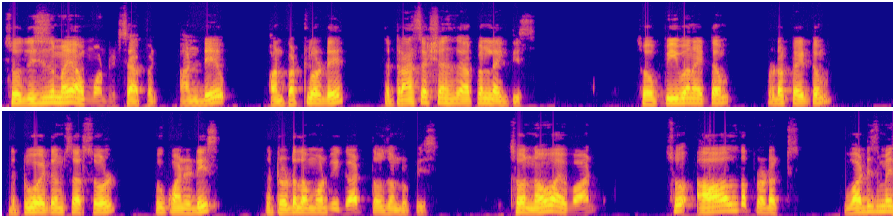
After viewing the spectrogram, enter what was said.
so this is my amount. It's happened. On day on particular day the transactions happen like this. So p1 item product item the two items are sold two quantities the total amount we got 1000 rupees. So now i want so all the products what is my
